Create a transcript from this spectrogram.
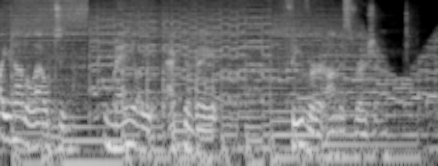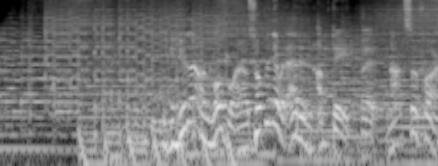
Why you're not allowed to manually activate Fever on this version. You can do that on mobile, and I was hoping they would add an update, but not so far.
